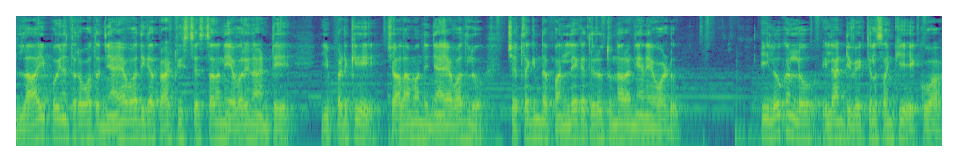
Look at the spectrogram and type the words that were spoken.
లా అయిపోయిన తర్వాత న్యాయవాదిగా ప్రాక్టీస్ చేస్తానని ఎవరైనా అంటే ఇప్పటికే చాలామంది న్యాయవాదులు చెట్ల కింద పనిలేక తిరుగుతున్నారని అనేవాడు. ఈ లోకంలో ఇలాంటి వ్యక్తుల సంఖ్య ఎక్కువ.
